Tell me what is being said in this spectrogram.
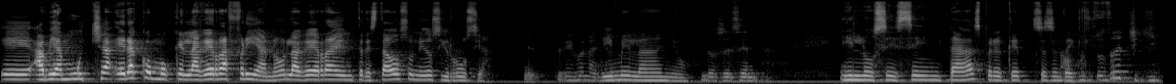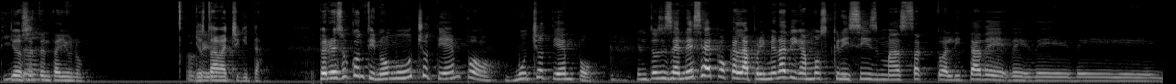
eh, había mucha, era como que la guerra fría, ¿no? La guerra entre Estados Unidos y Rusia. Eh, te digo el año. Dime el año. Los 60 en los 60, pero ¿qué 60? No, pues tú estabas chiquitita. Yo 71. Yo estaba chiquita. Pero eso continuó mucho tiempo, mucho tiempo. Entonces, en esa época, la primera, digamos, crisis más actualita de, de, de,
